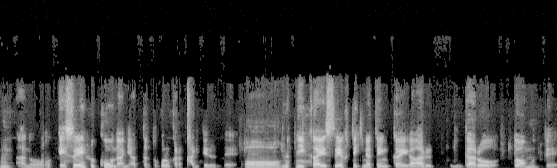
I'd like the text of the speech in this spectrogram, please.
うんあの、SF コーナーにあったところから借りてるんで。何か SF 的な展開があるだろうとは思って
